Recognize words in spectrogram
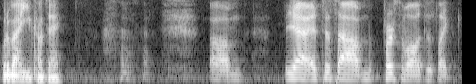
What about you, Cote? Um, yeah, it's just um, first of all, it's just like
